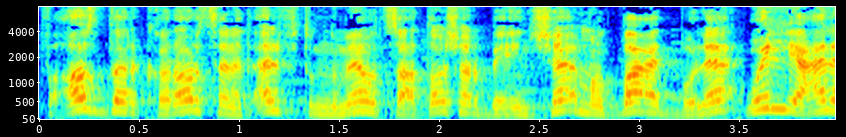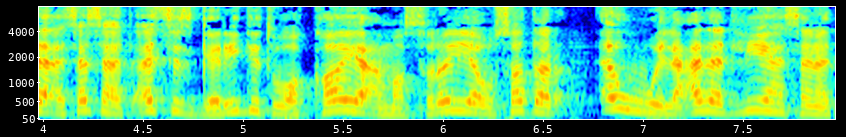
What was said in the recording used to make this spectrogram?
فأصدر قرار سنة 1819 بإنشاء مطبعة بولاق واللي على أساسها تاسس جريدة وقايع مصرية وصدر أول عدد ليها سنة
